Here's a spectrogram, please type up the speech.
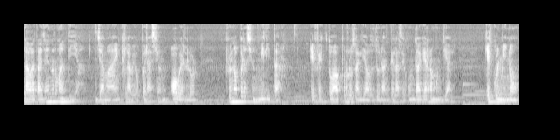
La batalla de Normandía, llamada en clave Operación Overlord, fue una operación militar efectuada por los aliados durante la Segunda Guerra Mundial que culminó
